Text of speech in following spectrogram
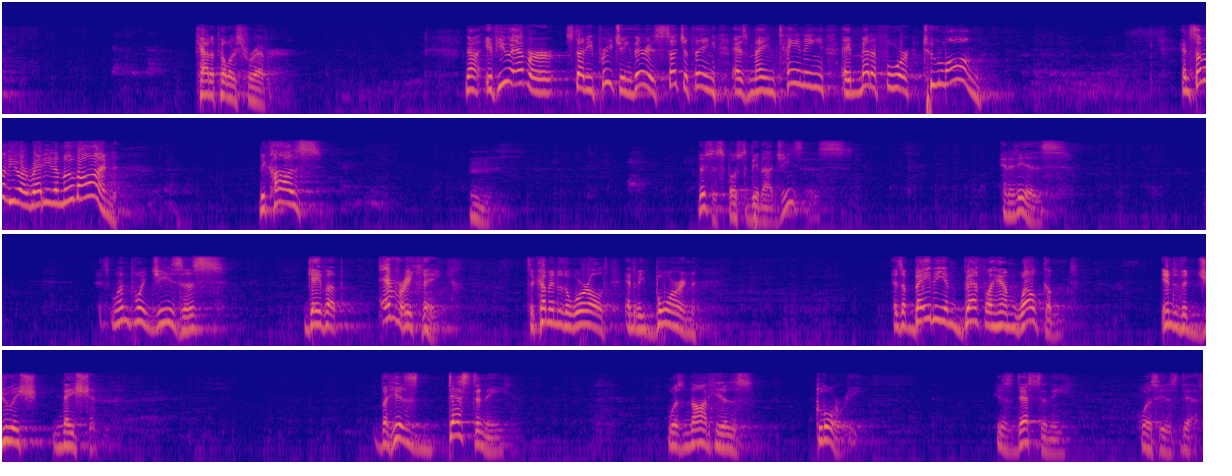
caterpillars forever. Now, if you ever study preaching, there is such a thing as maintaining a metaphor too long. And some of you are ready to move on because hmm, this is supposed to be about Jesus. And it is. At one point, Jesus gave up everything to come into the world and to be born as a baby in Bethlehem, welcomed into the Jewish nation. But his destiny was not his glory. His destiny was his death.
